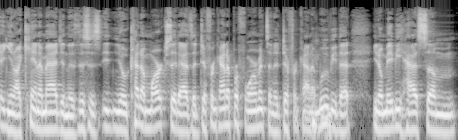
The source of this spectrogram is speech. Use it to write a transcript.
I, you know, I can't imagine this. This is you know, kind of marks it as a different kind of performance and a different kind of mm-hmm. movie that you know maybe has some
